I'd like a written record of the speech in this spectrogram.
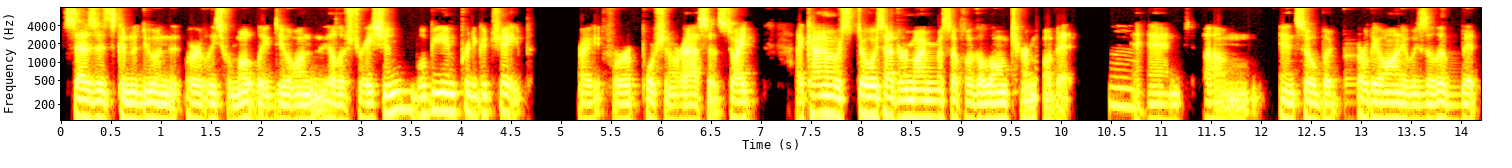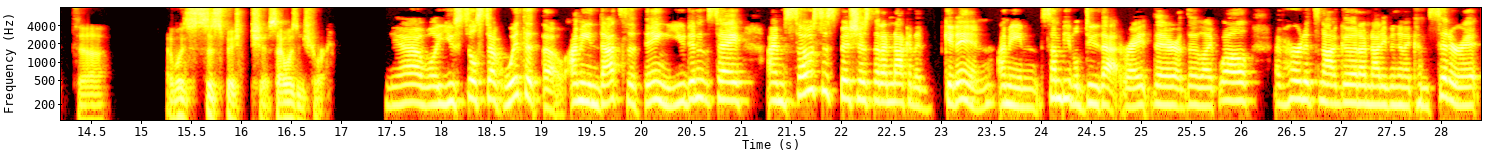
says it's going to do, in, or at least remotely do on the illustration, we'll be in pretty good shape, right, for a portion of our assets. So I, I kind of was, always had to remind myself of the long term of it. Mm. And um, and so, but early on, it was a little bit uh, I was suspicious. I wasn't sure. Yeah, well, you still stuck with it though. I mean, that's the thing. You didn't say, "I'm so suspicious that I'm not going to get in." I mean, some people do that, right? They're they're like, "Well, I've heard it's not good. I'm not even going to consider it."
